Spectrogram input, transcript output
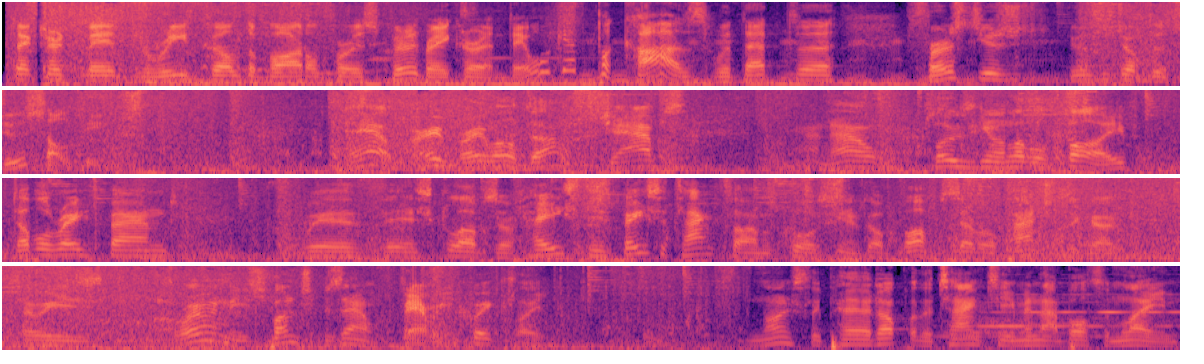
Protector mid refilled the bottle for his Spirit Breaker, and they will get Pakaz with that uh, first us usage of the Zeus ulti. Yeah, very, very well done. Jabs now closing on level 5. Double Wraith Band with his Gloves of Haste. His base attack time, of course, you know, got buffed several patches ago, so he's throwing these punches out very quickly. Nicely paired up with the tag team in that bottom lane.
